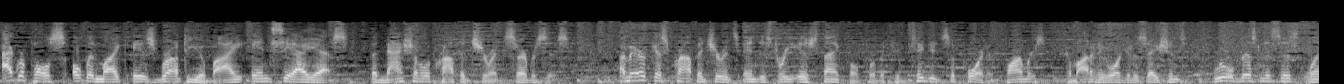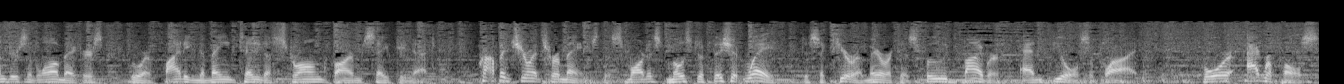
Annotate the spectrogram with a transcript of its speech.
AgriPulse Open Mic is brought to you by NCIS, the National Crop Insurance Services. America's crop insurance industry is thankful for the continued support of farmers, commodity organizations, rural businesses, lenders, and lawmakers who are fighting to maintain a strong farm safety net crop insurance remains the smartest, most efficient way to secure America's food, fiber, and fuel supply. For AgriPulse,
